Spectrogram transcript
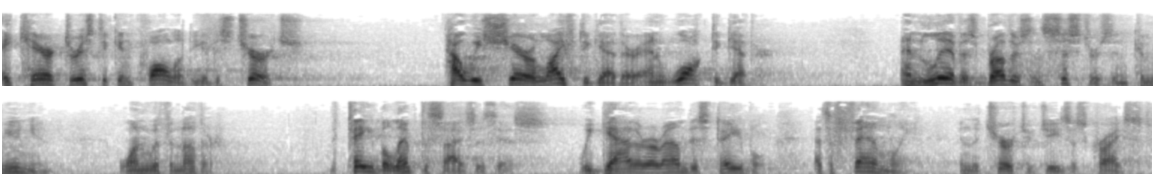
a characteristic and quality of His church. How we share life together and walk together and live as brothers and sisters in communion one with another. The table emphasizes this. We gather around this table as a family in the church of Jesus Christ.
